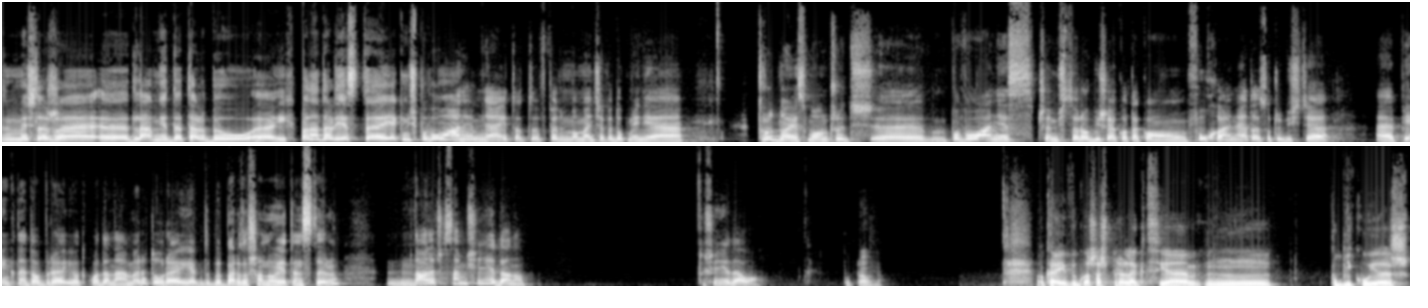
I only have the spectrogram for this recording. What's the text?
myślę, że e, dla mnie detal był e, i chyba nadal jest jakimś powołaniem, nie? I to, to w pewnym momencie według mnie nie... Trudno jest łączyć powołanie z czymś, co robisz jako taką fuchę, nie? To jest oczywiście piękne, dobre i odkłada na emeryturę i jak gdyby bardzo szanuję ten styl. No ale czasami się nie da, no. Tu się nie dało. To prawda. Okej, wygłaszasz prelekcje, mm, publikujesz,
